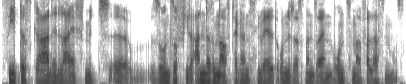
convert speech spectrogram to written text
sieht das gerade live mit äh, so und so viel anderen auf der ganzen Welt, ohne dass man sein Wohnzimmer verlassen muss.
